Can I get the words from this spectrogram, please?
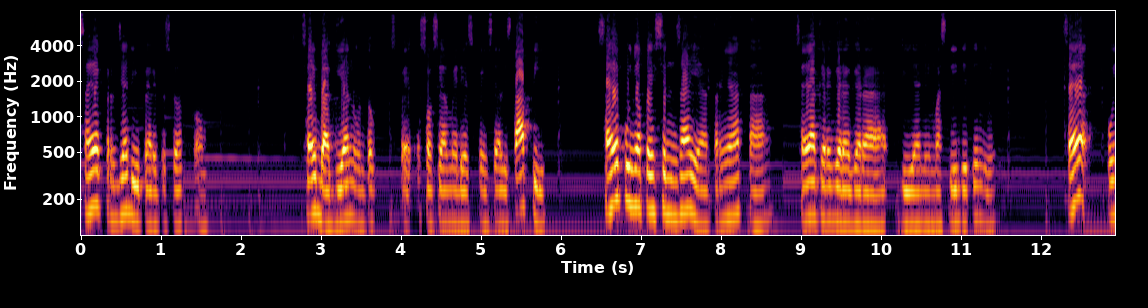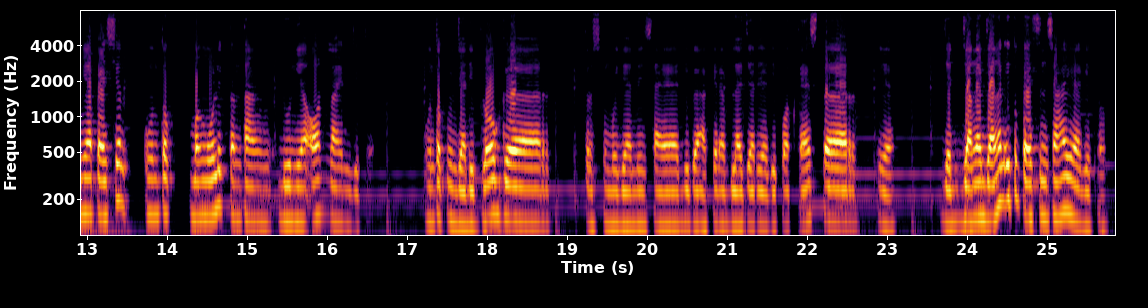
saya kerja di peritus.com. Saya bagian untuk sosial media spesialis, tapi saya punya passion saya. Ternyata saya akhirnya gara-gara dia nih Mas Didit ini, saya punya passion untuk mengulik tentang dunia online gitu. Untuk menjadi blogger, terus kemudian saya juga akhirnya belajar ya di podcaster, ya. Jadi jangan-jangan itu passion saya gitu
